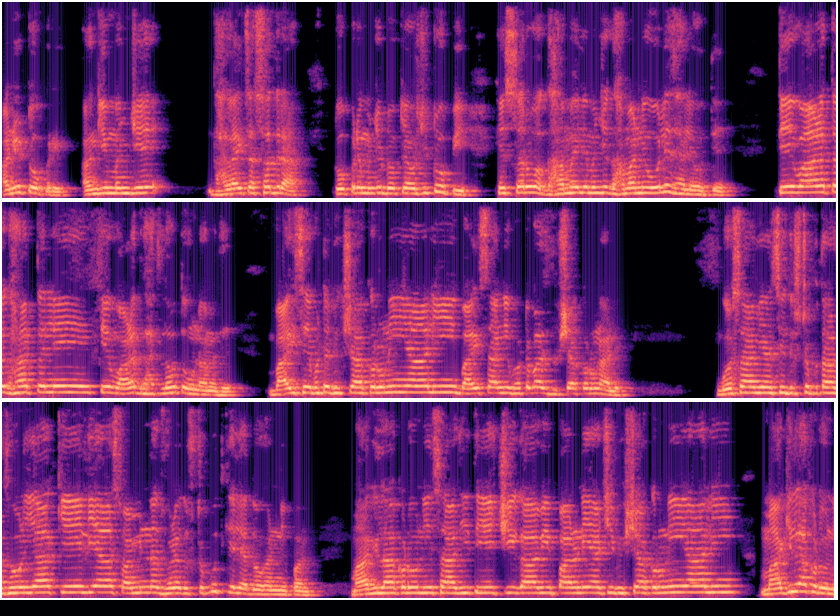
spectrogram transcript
आणि टोपरे. अंगी म्हणजे घालायचा सदरा टोपरे म्हणजे डोक्यावरची टोपी. हे सर्व घामयले म्हणजे घामाने ओले झाले होते. ते वाळत घातले ते वाळत घातलं होतं उन्हामध्ये. बाईसे भट भिक्षा करून आली बाईसांनी भटबास भिक्षा करून आले. गोसाव्यांशी दृष्टपुता झोळ्या केल्या स्वामींना झोळ्या दृष्टपूत केल्या दोघांनी पण. मागिलाकडून साधितेची गावी पारण्याची भिक्षा करून आली मागिलाकडून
